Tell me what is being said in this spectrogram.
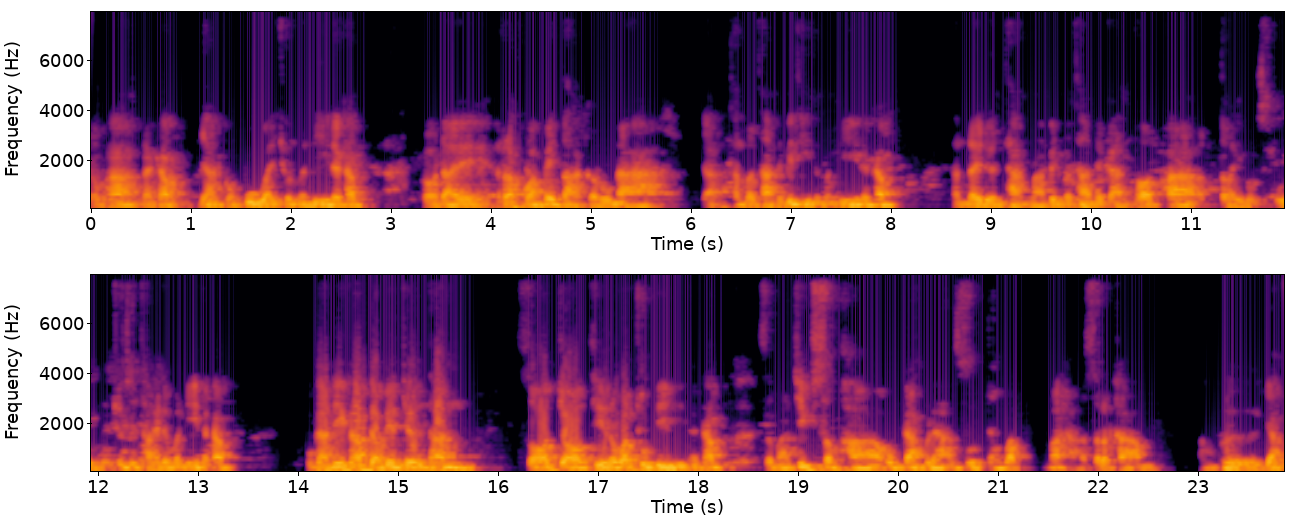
จ้าภาพนะครับญาติของผู้วัยชนวันนี้นะครับ ก็ได้รับความเมตตากรุณา จากท่านประธานในพิธีในวันนี้นะครับ ท่านได้เดินทางมาเป็นประธานในการทอดผ้าไตรบงสกุลในชุดสุดท้ายในวันนี้นะครับโอกาสนี้ครับกับเรียนเชิญท่านสจธีรวัตรทุดีนะครับ สมาชิกสภาองค์การบริหารส่วนจังหวัดมหาสารคามอำเภอยาง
